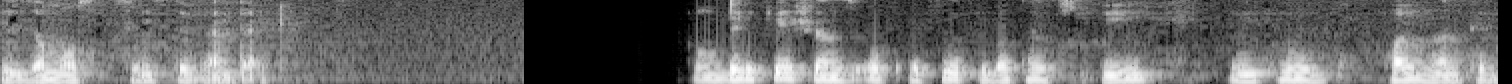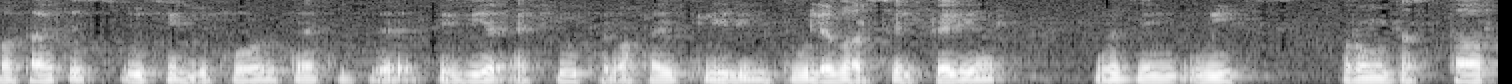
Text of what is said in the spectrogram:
is the most sensitive and accurate. Complications of acute hepatitis B include fulminant hepatitis. We said before that is the severe acute hepatitis leading to liver cell failure within weeks from the start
